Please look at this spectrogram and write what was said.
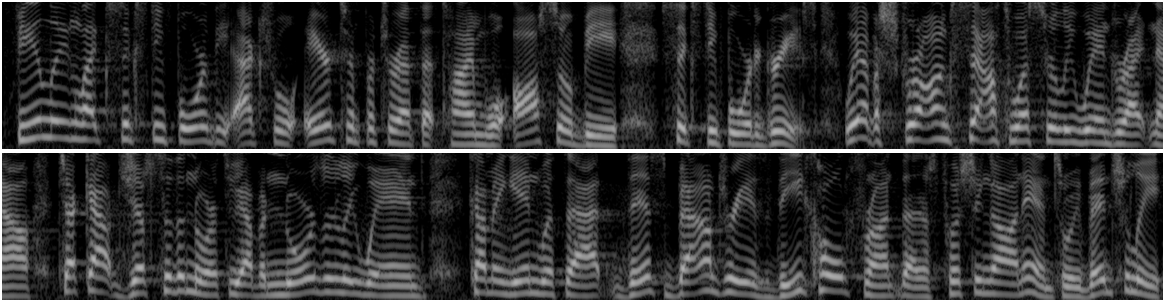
Feeling like 64, the actual air temperature at that time will also be 64 degrees. We have have a strong southwesterly wind right now. Check out just to the north, you have a northerly wind coming in with that. This boundary is the cold front that is pushing on in. So eventually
